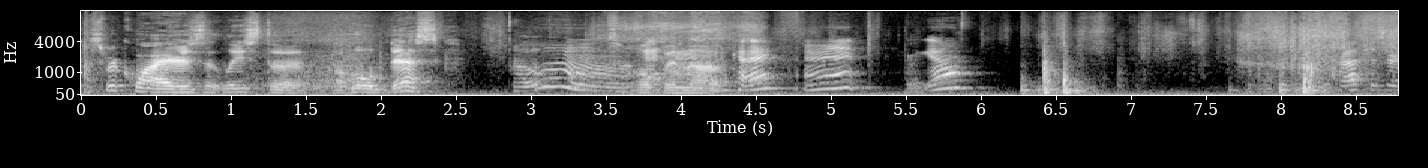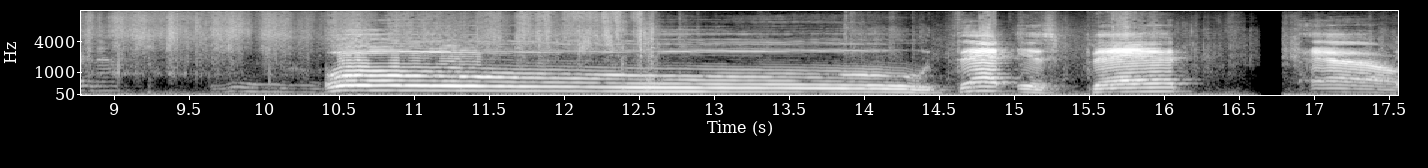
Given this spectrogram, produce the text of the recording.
this requires at least a, a whole desk Oh. open up. Okay. All right. Here we go. Right now. Oh, that is bad. Ow!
